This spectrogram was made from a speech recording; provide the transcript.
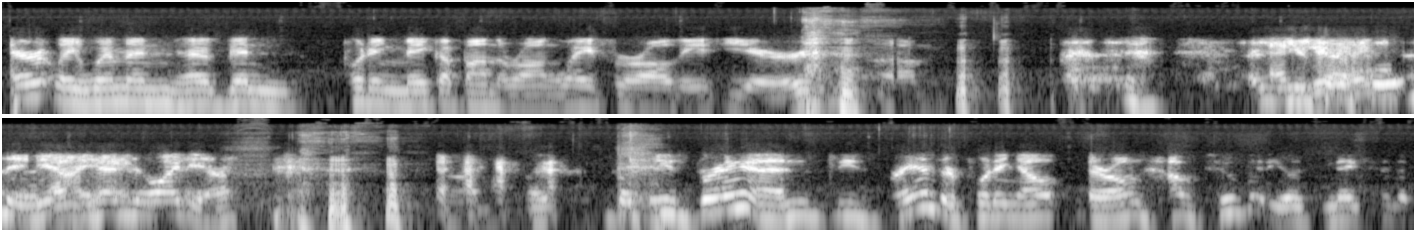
apparently, women have been putting makeup on the wrong way for all these years. Um, you could have fooled me. I had no idea. Um, but, but these brands, these brands are putting out their own how-to videos to make sure that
